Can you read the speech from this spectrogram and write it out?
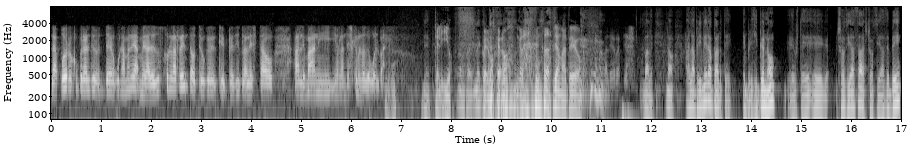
la puedo recuperar de, alguna manera? ¿Me la deduzco en la renta o tengo que, pedirle al Estado alemán y, holandés que me lo devuelvan? Qué lío. Esperemos que no. Gracias, Mateo. Vale, gracias. Vale. No, a la primera parte, En principio no. Eh, usted, eh, sociedad A, sociedad B,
